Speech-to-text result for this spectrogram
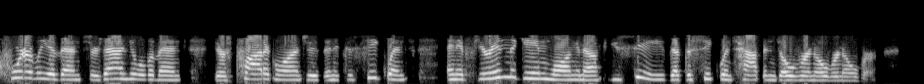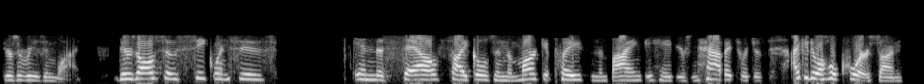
quarterly events, there's annual events, there's product launches, and it's a sequence. And if you're in the game long enough, you see that the sequence happens over and over and over. There's a reason why. There's also sequences in the sales cycles in the marketplace and the buying behaviors and habits, which is, I could do a whole course on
